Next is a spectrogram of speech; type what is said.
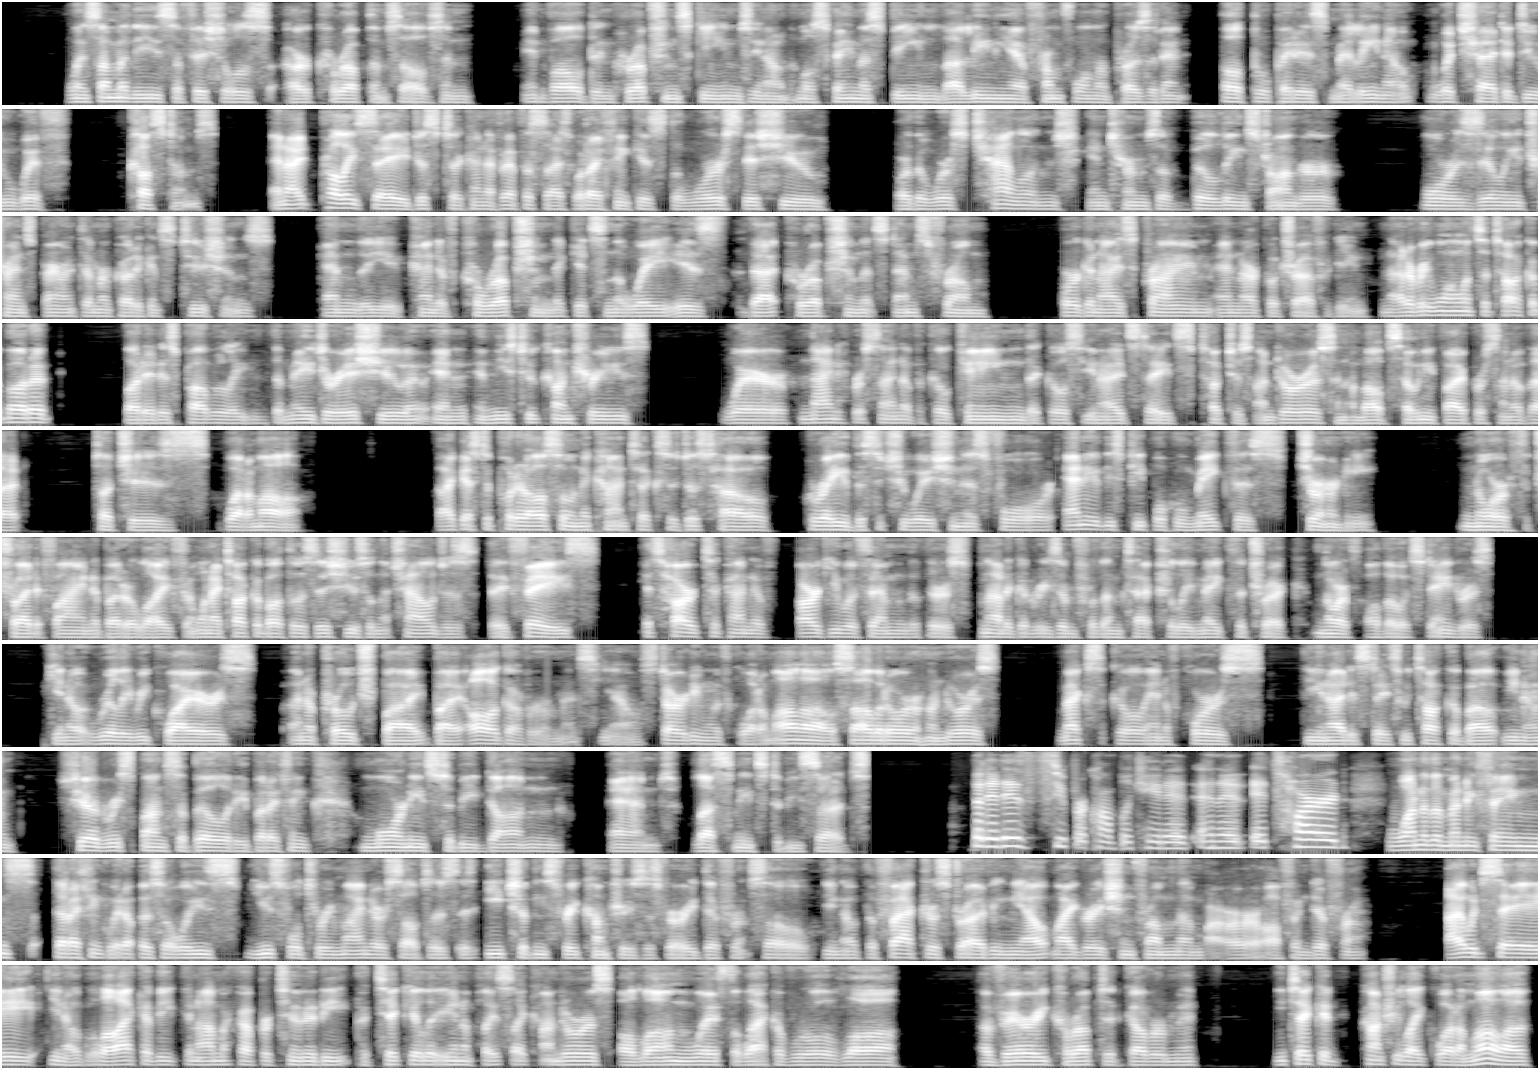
When some of these officials are corrupt themselves and involved in corruption schemes, you know, the most famous being La Linea from former President Otto Perez Molina, which had to do with customs. And I'd probably say, just to kind of emphasize what I think is the worst issue or the worst challenge in terms of building stronger, more resilient, transparent democratic institutions and the kind of corruption that gets in the way is that corruption that stems from organized crime and narco trafficking. Not everyone wants to talk about it, but it is probably the major issue in, in these two countries where 90% of the cocaine that goes to the United States touches Honduras and about 75% of that touches Guatemala. I guess to put it also in the context of just how grave the situation is for any of these people who make this journey north to try to find a better life. And when I talk about those issues and the challenges they face, it's hard to kind of argue with them that there's not a good reason for them to actually make the trek north, although it's dangerous. You know, it really requires an approach by by all governments, you know, starting with Guatemala, El Salvador, Honduras, Mexico, and of course the United States. We talk about, you know, shared responsibility, but I think more needs to be done and less needs to be said but it is super complicated and it, it's hard. One of the many things that I think is always useful to remind ourselves is, is each of these three countries is very different. So, you know, the factors driving the out migration from them are often different. I would say, you know, the lack of economic opportunity, particularly in a place like Honduras, along with the lack of rule of law, a very corrupted government. You take a country like Guatemala,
